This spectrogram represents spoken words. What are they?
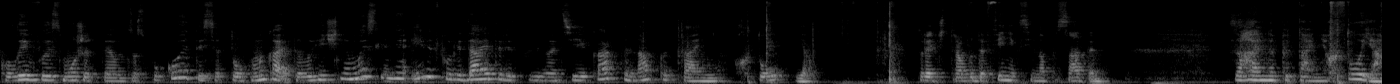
Коли ви зможете от заспокоїтися, то вмикаєте логічне мислення і відповідаєте відповідно цієї карти на питання, хто я. До речі, треба буде в Фініксі написати загальне питання, хто я.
